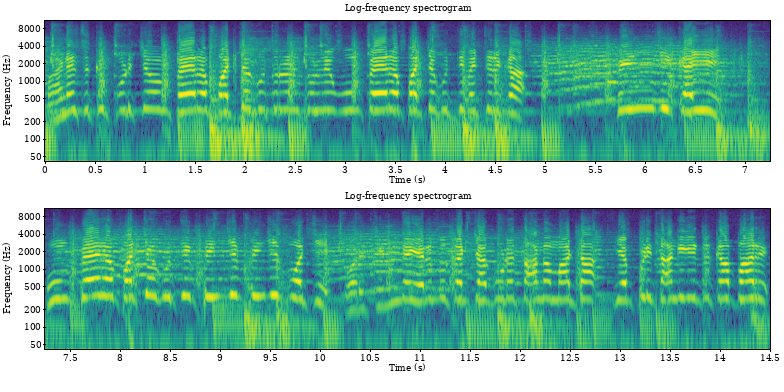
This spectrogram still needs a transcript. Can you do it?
மனசுக்கு பிடிச்சவன் பேரை பச்சை குத்துறன்னு சொல்லி உன் பேரை பச்சை குத்தி வச்சிருக்கா. பிஞ்சு கை. உன் பேரை பச்சை குத்தி பிஞ்சு பிஞ்சு போச்சு. ஒரு சின்ன எறும்பு கடிச்சா கூட தாங்க மாட்டா. எப்படி தாங்கிக்கிட்டு இருக்கா பாரு.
